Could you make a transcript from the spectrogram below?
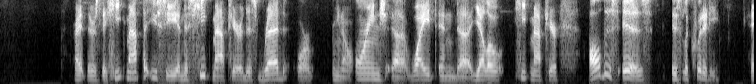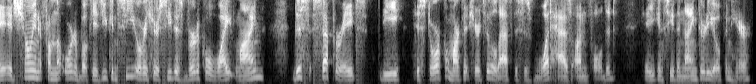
right? There's the heat map that you see, and this heat map here, this red or you know orange, uh, white, and uh, yellow heat map here, all this is is liquidity. It's showing it from the order book. As you can see over here, see this vertical white line? This separates the historical market here to the left. This is what has unfolded. Okay, you can see the 930 open here.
